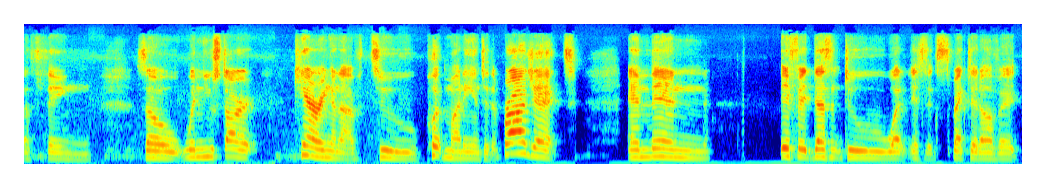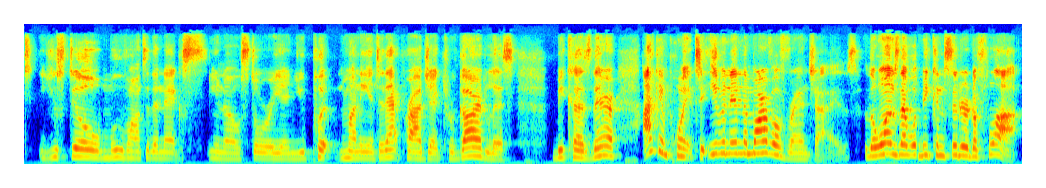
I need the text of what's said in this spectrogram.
a thing. So when you start caring enough to put money into the project and then if it doesn't do what is expected of it you still move on to the next you know story and you put money into that project regardless. Because there i can point to even in the marvel franchise the ones that would be considered a flop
